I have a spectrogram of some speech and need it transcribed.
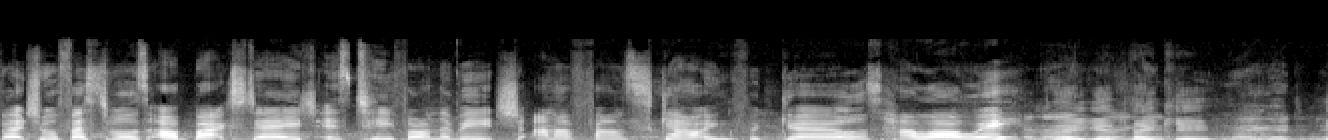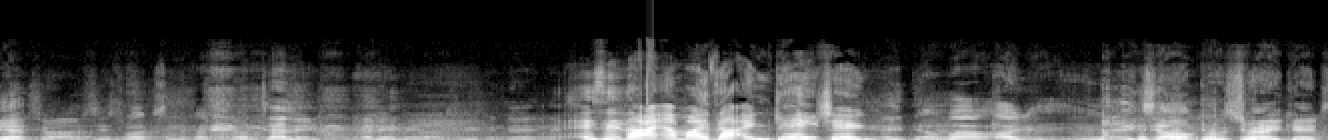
Virtual festivals are backstage. It's T4 on the beach, and I've found scouting for girls. How are we? Hello, Very good, thank you. Very good. Yep. Yeah, sorry, I was just watching the festival on telly. I didn't realise you were even doing this. Is it that? Am I that engaging? Uh, Well, I, Example's very good.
